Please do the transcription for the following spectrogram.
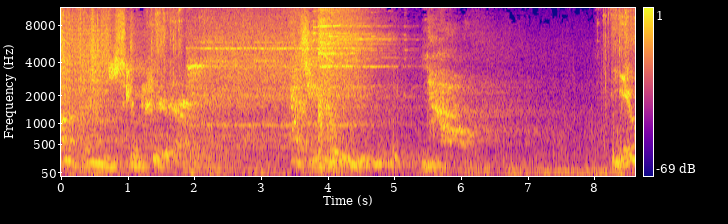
one of them stood here. As you now. You,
